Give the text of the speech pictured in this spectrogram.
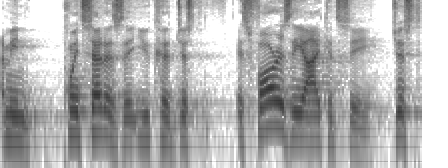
I mean, poinsettias that you could just as far as the eye could see, just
